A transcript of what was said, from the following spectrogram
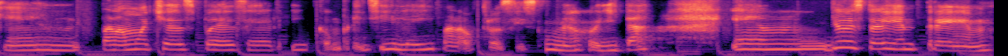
que para muchos puede ser incomprensible y para otros es una joyita. Em, yo estoy entre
